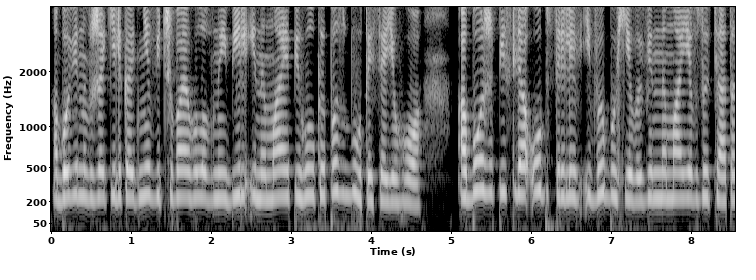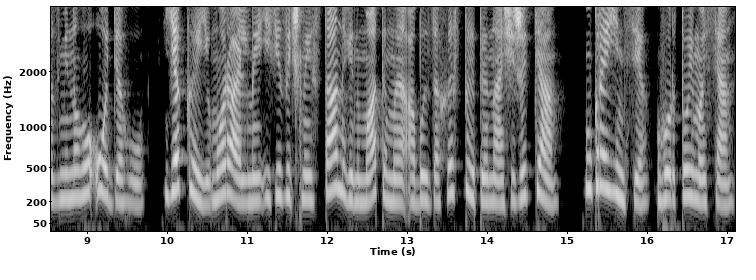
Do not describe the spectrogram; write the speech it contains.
або він вже кілька днів відчуває головний біль і не має пігулки позбутися його, або ж після обстрілів і вибухів він не має взуття та змінного одягу. Який моральний і фізичний стан він матиме, аби захистити наші життя? Українці, гуртуймося!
